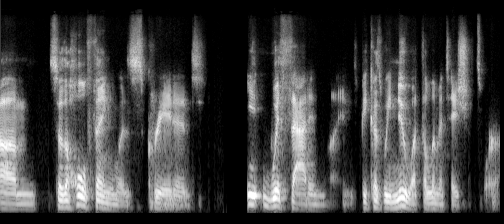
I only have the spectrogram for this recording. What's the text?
Um so the whole thing was created with that in mind because we knew what the limitations were.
